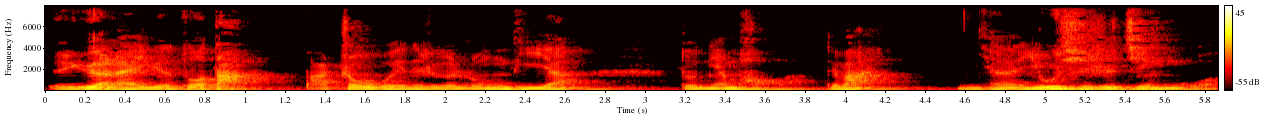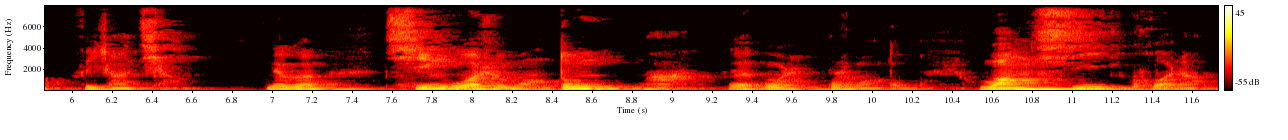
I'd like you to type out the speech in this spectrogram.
越来越做大，把周围的这个戎狄啊都撵跑了，对吧？你看，尤其是晋国非常强，那个秦国是往东啊，呃，不是不是往东，往西扩张。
